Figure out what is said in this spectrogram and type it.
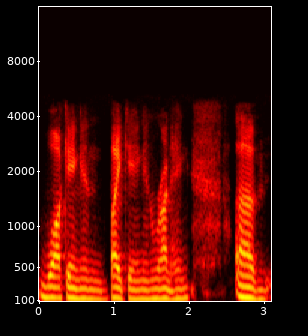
walking and biking and running. Um,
